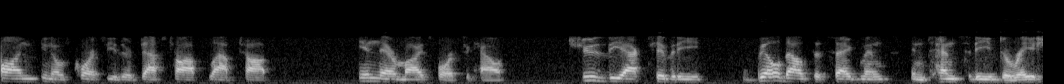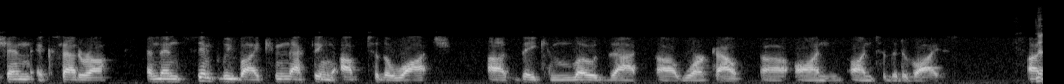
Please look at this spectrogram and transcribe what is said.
on, you know, of course, either desktop, laptop, in their MySports account, choose the activity, build out the segments, intensity, duration, etc., and then simply by connecting up to the watch, uh, they can load that uh, workout uh, on onto the device. Uh,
